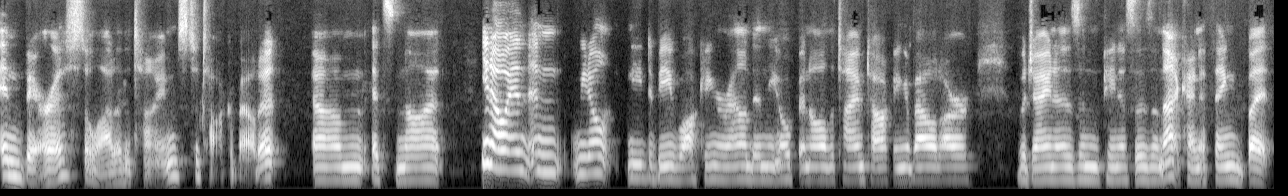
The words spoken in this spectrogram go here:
embarrassed a lot of the times to talk about it. Um, it's not you know and and we don't need to be walking around in the open all the time talking about our vaginas and penises and that kind of thing but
